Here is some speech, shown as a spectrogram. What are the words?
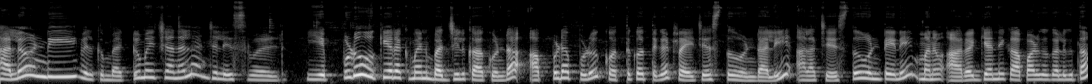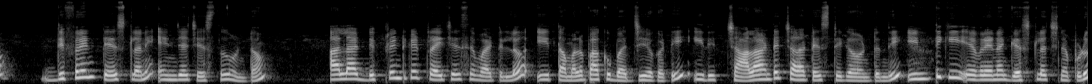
హలో అండి welcome back to my channel Anjali's world. ఎప్పుడూ ఒకే రకమైన బజ్జీలు కాకుండా అప్పుడప్పుడు కొత్త కొత్తగా ట్రై చేస్తూ ఉండాలి. అలా చేస్తూ ఉంటేనే మనం ఆరోగ్యాన్ని కాపాడుకోగలుగుతాం డిఫరెంట్ టేస్ట్లని ఎంజాయ్ చేస్తూ ఉంటాం. అలా డిఫరెంట్గా ట్రై చేసే వాటిల్లో ఈ తమలపాకు బజ్జీ ఒకటి ఇది చాలా అంటే చాలా టేస్టీగా ఉంటుంది. ఇంటికి ఎవరైనా గెస్ట్లు వచ్చినప్పుడు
